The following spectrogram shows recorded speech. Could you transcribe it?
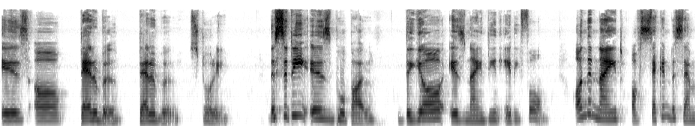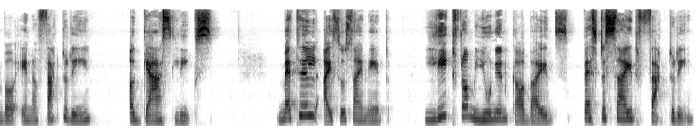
is a terrible, terrible story. The city is Bhopal, the year is 1984. On the night of 2nd December, in a factory, a gas leaks. Methyl isocyanate leaked from Union Carbide's pesticide factory.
